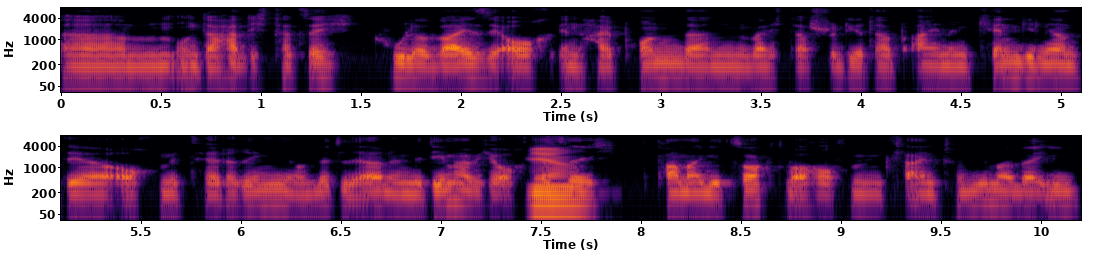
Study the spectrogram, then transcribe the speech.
Ähm, und da hatte ich tatsächlich coolerweise auch in Heilbronn dann, weil ich da studiert habe, einen kennengelernt, der auch mit Herr der Ringe und Mittelerde, mit dem habe ich auch Ja. tatsächlich ein paar Mal gezockt, war auch auf einem kleinen Turnier mal bei ihm.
